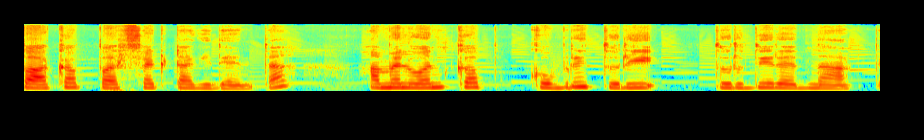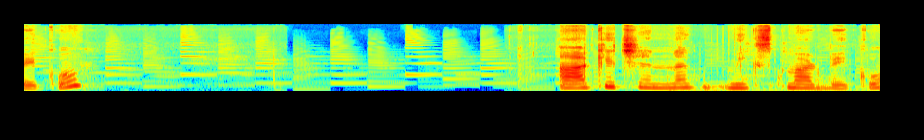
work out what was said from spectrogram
ಪಾಕ ಪರ್ಫೆಕ್ಟ್ ಆಗಿದೆ ಅಂತ. ಆಮೇಲೆ ಒಂದು ಕಪ್ ಕೊಬ್ಬರಿ ತುರಿ ತುರಿದಿರೋದನ್ನ ಹಾಕಬೇಕು. ಹಾಕಿ ಚೆನ್ನಾಗಿ ಮಿಕ್ಸ್ ಮಾಡಬೇಕು.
